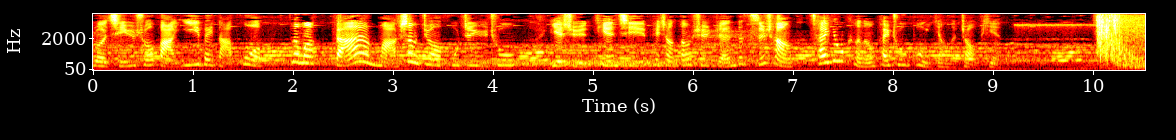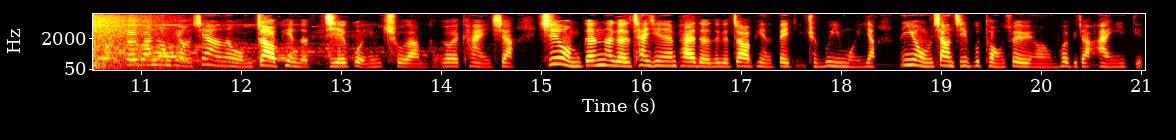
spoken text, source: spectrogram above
若其余说法一一被打破，那么答案马上就要呼之欲出。也许天气配上当时人的磁场，才有可能拍出不一样的照片。观众朋友，现在呢，我们照片的结果已经出来，我们给各位看一下。其实我们跟那个蔡先生拍的这个照片的背景全部一模一样，那因为我们相机不同，所以我们会比较暗一点。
